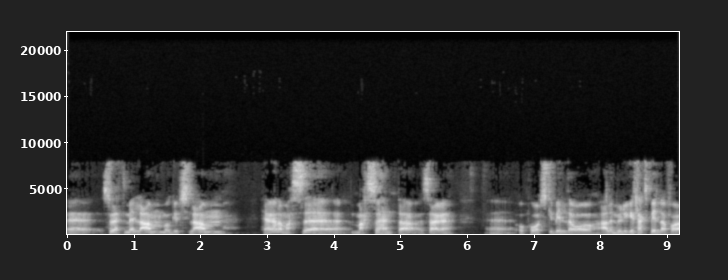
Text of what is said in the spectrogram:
Eh, så dette med lam og Guds lam Her er det masse, masse å hente. Sverre. Eh, og påskebilder og alle mulige slags bilder fra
